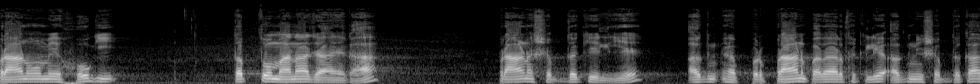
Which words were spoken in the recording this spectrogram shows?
प्राणों में होगी, तब तो माना जाएगा प्राण शब्द के लिए प्राण पदार्थ के लिए अग्नि शब्द का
